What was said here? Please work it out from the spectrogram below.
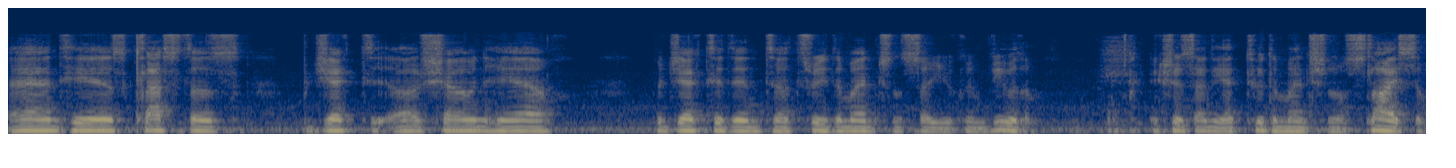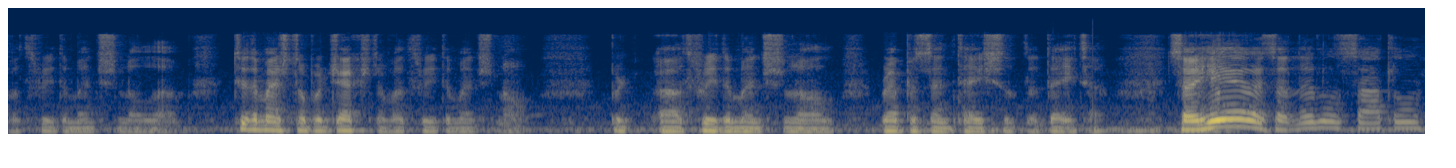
and here's clusters project, uh, shown here, projected into three dimensions so you can view them. Actually, it's only a two-dimensional slice of a three-dimensional, um, two-dimensional projection of a three-dimensional, uh, three-dimensional representation of the data. So here is a little subtle.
